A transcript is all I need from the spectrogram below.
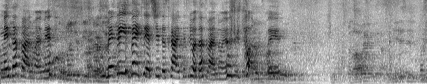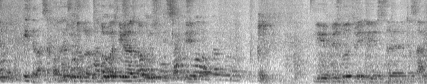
Mēs atvainojamies. Bet drīz beigsies šitas haists. Es ļoti atvainojos, ka tā mums ir. Izdevās sapot Думаю, с ними расторгнусь. И, и в присутствии, и с, э, это самое,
